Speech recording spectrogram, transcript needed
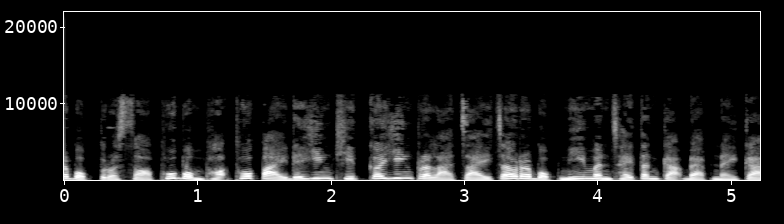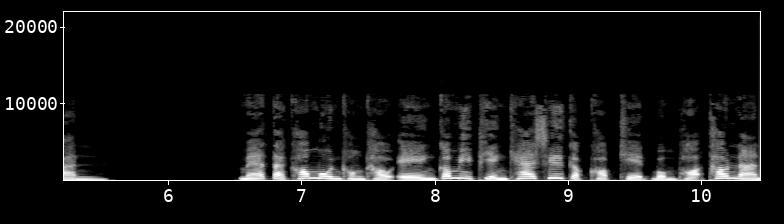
ระบบตรวจสอบผู้บ่มเพาะทั่วไปได้ยิ่งคิดก็ยิ่งประหลาดใจเจ้าระบบนี้มันใช้ตันกะแบบไหนกัน แม้แต่ข้อมูลของเขาเองก็มีเพียงแค่ชื่อกับขอบเขตบ่มเพาะเท่านั้น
